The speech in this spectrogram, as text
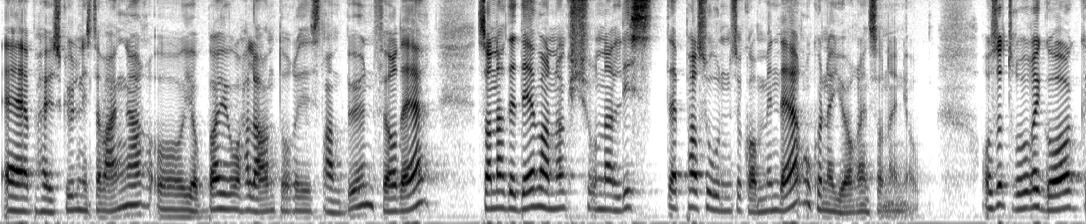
eh, på Høgskolen i Stavanger, og jobba jo halvannet år i Strandbuen før det. Sånn at det, det var nok journalistpersonen som kom inn der og kunne gjøre en sånn en jobb. Og så tror jeg òg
